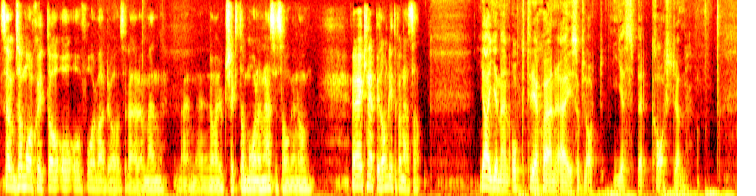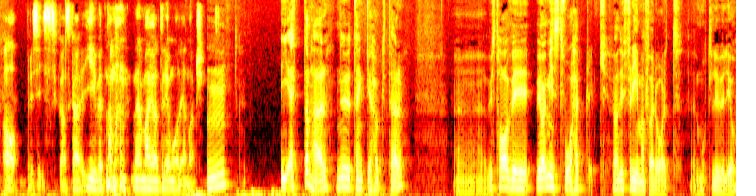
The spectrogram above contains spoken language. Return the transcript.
som, som målskytt och, och, och forward och sådär. Men, men nu har han gjort 16 mål den här säsongen och knäpper dem lite på näsan. Jajamän, och tre stjärnor är ju såklart Jesper Karström. Ja, precis. Ganska givet när man, när man gör tre mål i en match. Mm. I ettan här, nu tänker jag högt här. Uh, visst har vi, vi har minst två hattrick. Vi hade ju Frima förra året uh, mot Luleå.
